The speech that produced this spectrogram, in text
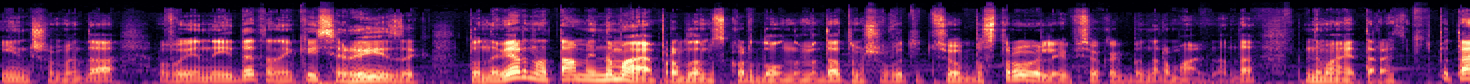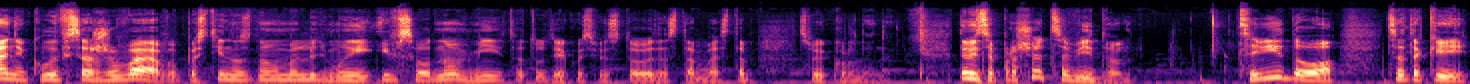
іншими, да? ви не йдете на якийсь ризик, то, навірно, там і немає проблем з кордонами, да? тому що ви тут все обустроїли і все як би нормально. Да? Немає тарації. Тут питання, коли все живе, ви постійно з новими людьми і все одно вмієте тут якось відстоювати степ бай степ свої кордони. Дивіться, про що це відео? Це відео це такий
